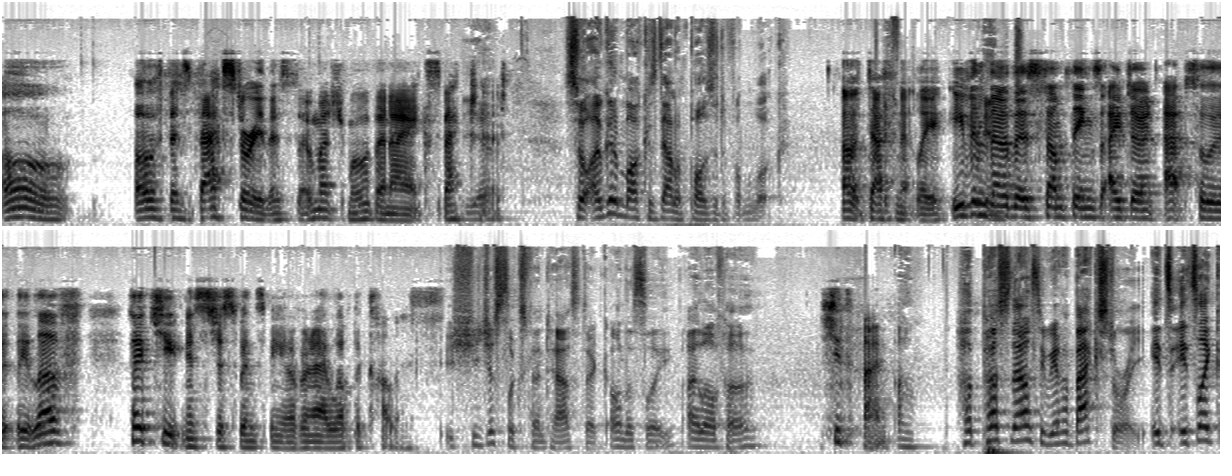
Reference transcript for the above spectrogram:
oh, oh, if there's backstory, there's so much more than I expected. Yeah. So I'm gonna mark us down a positive on look. Oh, definitely. Even though there's some things I don't absolutely love, her cuteness just wins me over, and I love the colors. She just looks fantastic. Honestly, I love her. She's fun. Um, her personality we have a backstory it's it's like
